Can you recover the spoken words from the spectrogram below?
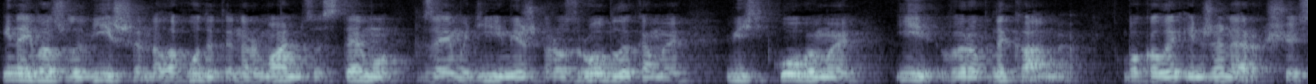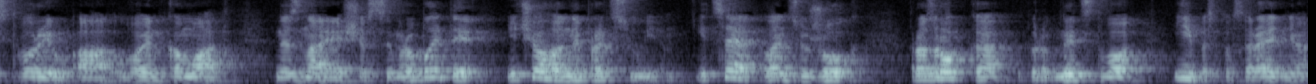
І найважливіше налагодити нормальну систему взаємодії між розробниками, військовими і виробниками. Бо коли інженер щось створив, а воєнкомат не знає, що з цим робити, нічого не працює. І це ланцюжок, розробка, виробництво і безпосередньо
